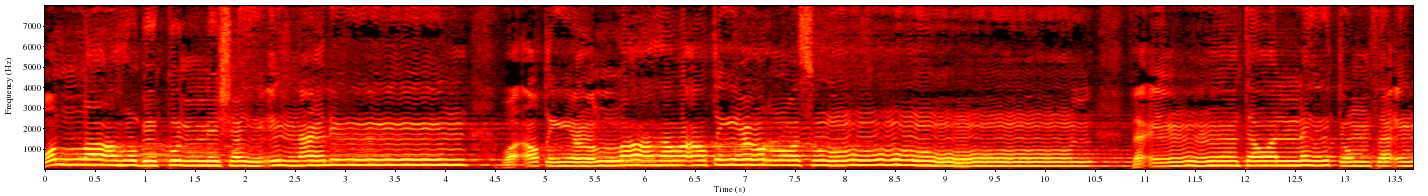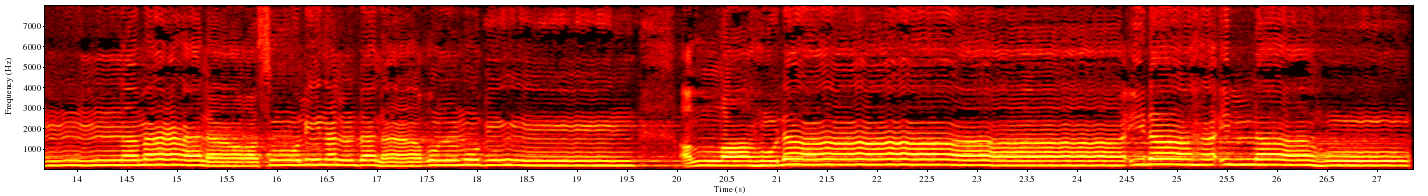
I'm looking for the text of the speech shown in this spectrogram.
والله بكل شيء عليم وأطيعوا الله وأطيعوا الرسول. فإن توليتم فإنما على رسولنا البلاغ المبين. الله لا إله إلا هو.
